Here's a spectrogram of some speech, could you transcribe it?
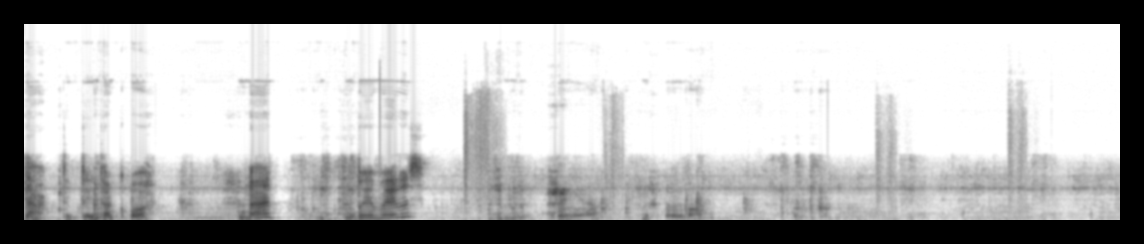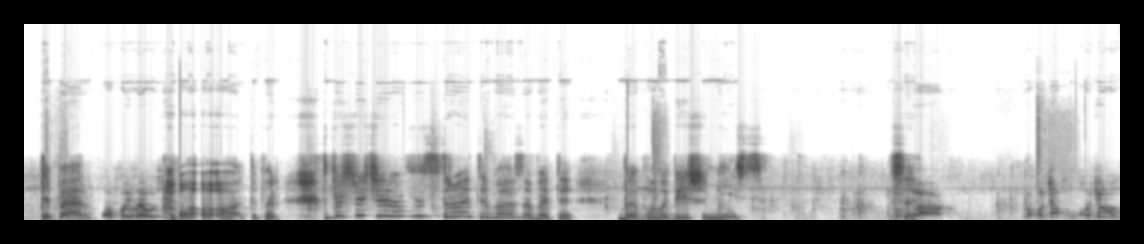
Так, так, так, так. О. А, появилось? Ще ні, я ще тебе бачу. Тепер. О, появилось. О, о, о, тепер, тепер швидше строїти вас, аби би було більше місць. Ну Все. так. Ну хоча б, хоча б,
